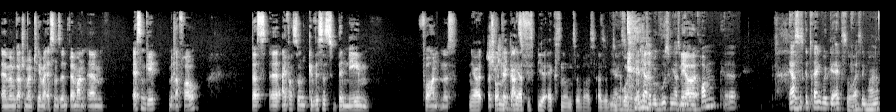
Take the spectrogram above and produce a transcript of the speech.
äh, wenn wir gerade schon beim Thema Essen sind, wenn man ähm, essen geht mit einer Frau, dass äh, einfach so ein gewisses Benehmen vorhanden ist. Ja, Es schon ja ja ganz- erstes Bier Echsen und sowas. Also die Ja, Grund. ist ja. zur Begrüßung erstmal Nee, aber- komm, äh, erstes Getränk wird geäxt, so, weißt du, ich meine?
